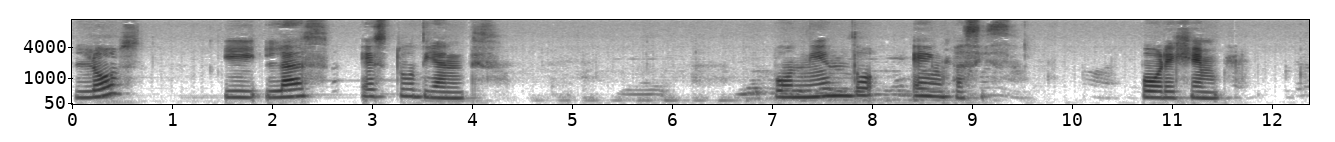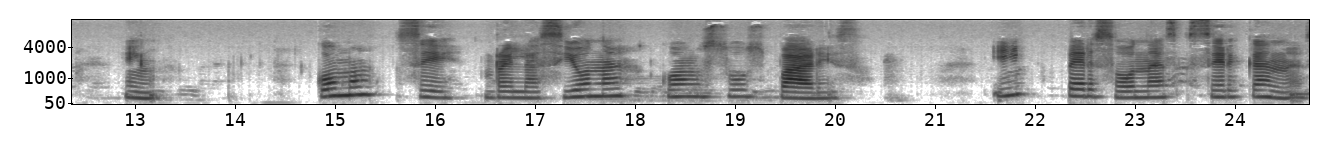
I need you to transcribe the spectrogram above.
los y las estudiantes, poniendo énfasis, por ejemplo, en cómo se relaciona con sus pares y personas cercanas,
